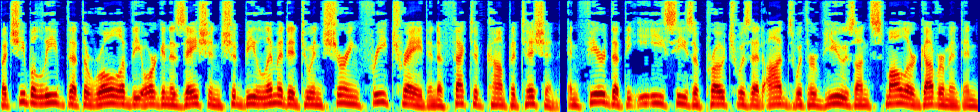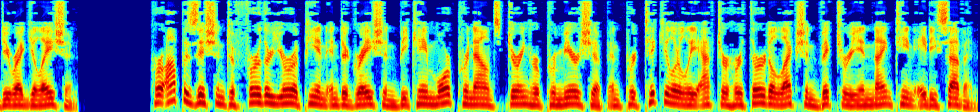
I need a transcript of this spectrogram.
but she believed that the role of the organisation should be limited to ensuring free trade and effective competition, and feared that the EEC's approach was at odds with her views on smaller government and deregulation. Her opposition to further European integration became more pronounced during her premiership and particularly after her third election victory in 1987.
